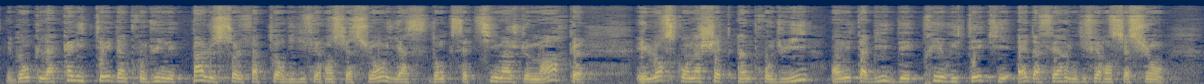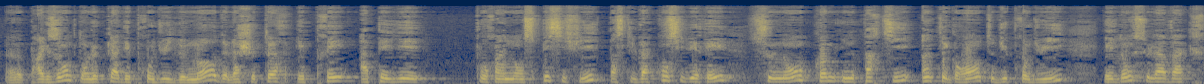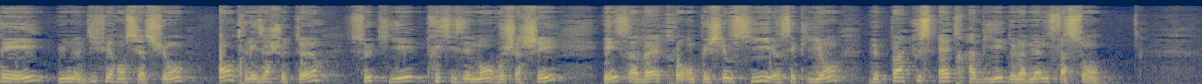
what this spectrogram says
Et donc la qualité d'un produit n'est pas le seul facteur de différenciation, il y a donc cette image de marque. Et lorsqu'on achète un produit, on établit des priorités qui aident à faire une différenciation. Euh, par exemple, dans le cas des produits de mode, l'acheteur est prêt à payer pour un nom spécifique parce qu'il va considérer ce nom comme une partie intégrante du produit et donc cela va créer une différenciation entre les acheteurs, ce qui est précisément recherché et ça va empêcher aussi euh, ces clients de ne pas tous être habillés de la même façon.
